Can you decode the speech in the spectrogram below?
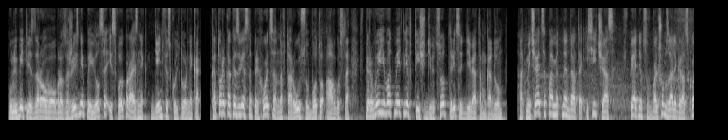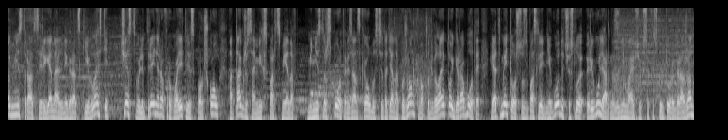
У любителей здорового образа жизни появился и свой праздник – День физкультурника, который, как известно, приходится на вторую субботу августа. Впервые его отметили в 1939 году. Отмечается памятная дата и сейчас. В пятницу в Большом зале городской администрации региональные городские власти чествовали тренеров, руководителей спортшкол, а также самих спортсменов. Министр спорта Рязанской области Татьяна Пыжонкова подвела итоги работы и отметила, что за последние годы число регулярно занимающихся физкультурой горожан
